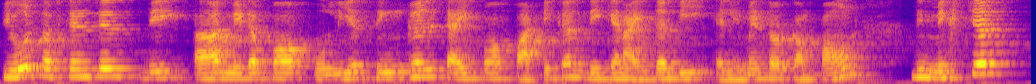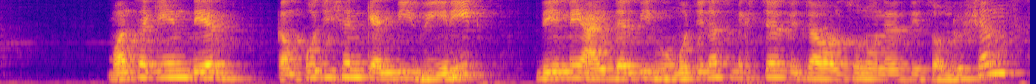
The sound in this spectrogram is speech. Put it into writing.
Pure substances, they are made up of only a single type of particle. They can either be element or compound. The mixtures, once again, their composition can be varied they may either be homogeneous mixtures which are also known as the solutions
